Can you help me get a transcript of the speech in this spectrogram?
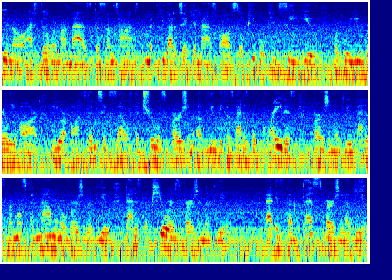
you know, I still wear my mask, but sometimes you got to take your mask off so people can see you for who you really are, your authentic self, the truest version of you, because that is the greatest version of you. That is the most phenomenal version of you. That is the purest version of you. That is the best version of you.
